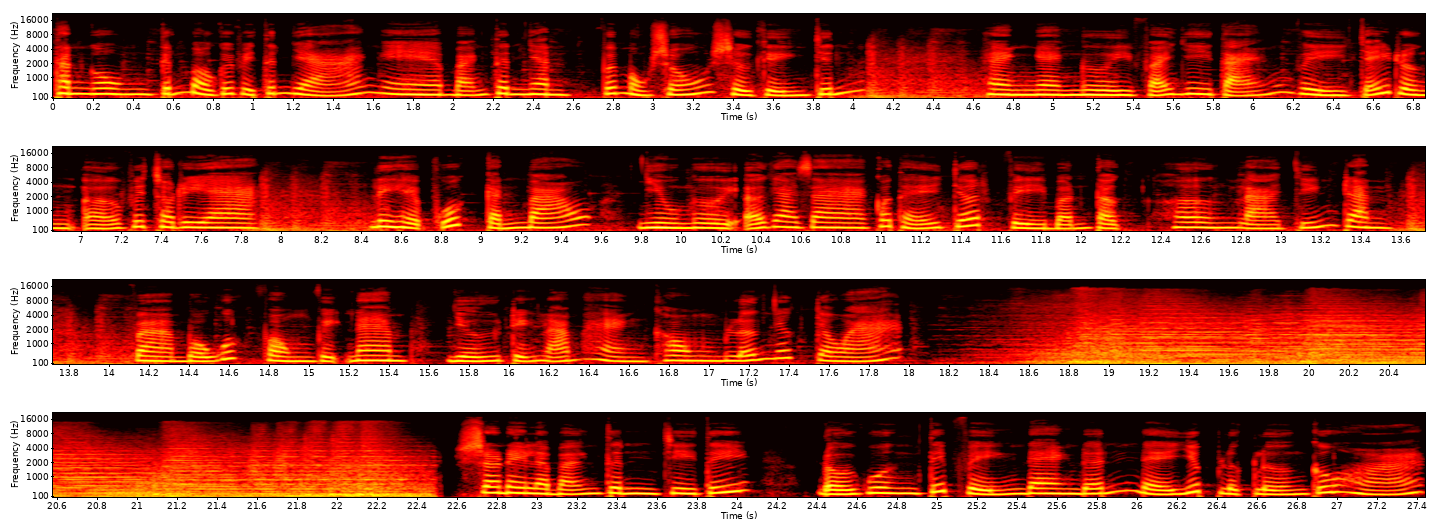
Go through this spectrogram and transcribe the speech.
Thanh Ngôn kính mời quý vị thính giả nghe bản tin nhanh với một số sự kiện chính. Hàng ngàn người phải di tản vì cháy rừng ở Victoria. Liên Hiệp Quốc cảnh báo nhiều người ở Gaza có thể chết vì bệnh tật hơn là chiến tranh. Và Bộ Quốc phòng Việt Nam dự triển lãm hàng không lớn nhất châu Á. Sau đây là bản tin chi tiết đội quân tiếp viện đang đến để giúp lực lượng cứu hỏa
